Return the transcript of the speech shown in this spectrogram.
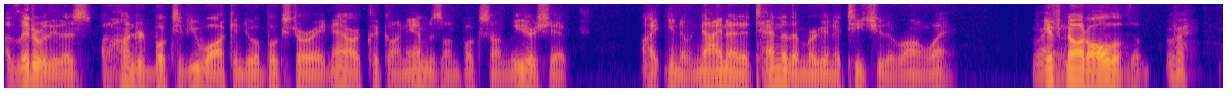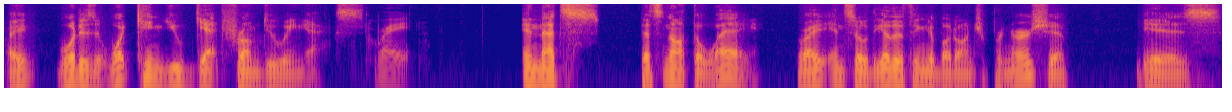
uh, literally there's a hundred books if you walk into a bookstore right now or click on amazon books on leadership I, you know nine out of ten of them are going to teach you the wrong way if not all of them Right. right what is it what can you get from doing x Right. and that's that's not the way right and so the other thing about entrepreneurship is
